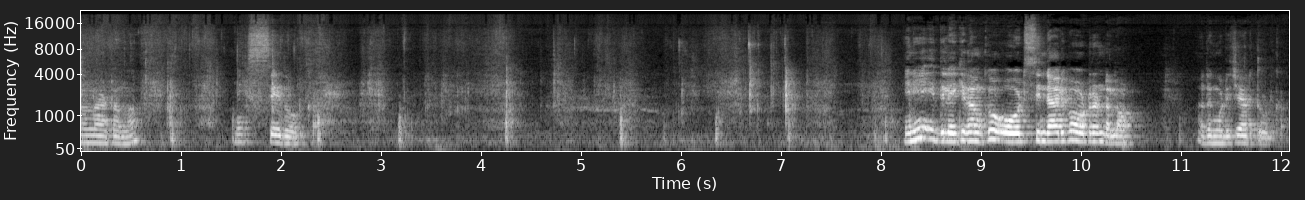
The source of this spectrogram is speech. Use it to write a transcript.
നന്നായിട്ടൊന്ന് മിക്സ് ചെയ്ത് കൊടുക്കാം ഇനി ഇതിലേക്ക് നമുക്ക് ഓട്സിന്റെ ആ ഒരു പൗഡർ ഉണ്ടല്ലോ അതും കൂടി ചേർത്ത് കൊടുക്കാം.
